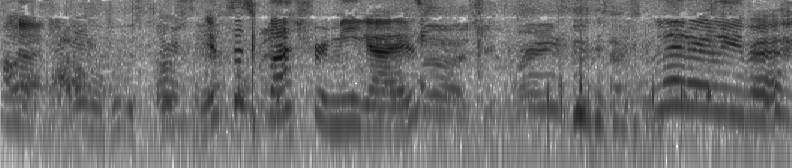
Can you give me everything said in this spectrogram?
No. I don't know who this person is. It's a splash for me, guys. Uh, Literally, bro.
